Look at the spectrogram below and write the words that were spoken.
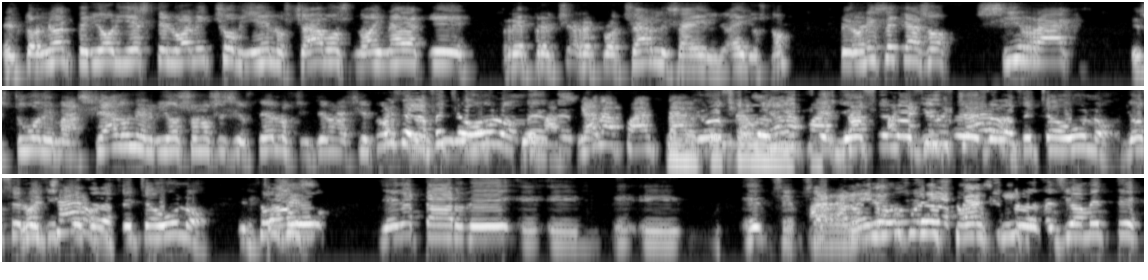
el torneo anterior y este lo han hecho bien los chavos, no hay nada que reprocharles a, él, a ellos, ¿no? Pero en ese caso, sí, Rack estuvo demasiado nervioso, no sé si ustedes lo sintieron así. No, desde la fecha 1. Demasiada falta. Yo se lo dije, desde la fecha 1. Yo se lo, dije desde la fecha 1. El Entonces, chavo llega tarde, eh, eh, eh, eh se, se arregla pero defensivamente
